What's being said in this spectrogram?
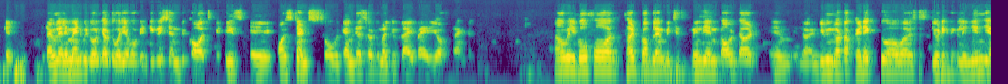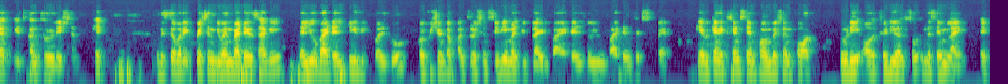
Okay. Triangular element we don't have to worry about integration because it is a constant, so we can just have to multiply by area of triangle. Now we'll go for third problem, which is mainly encountered in giving a lot of headache to our geotechnical engineer is consolidation. Okay. This is our equation given by Terzaghi. Del u by del t is equal to coefficient of consolidation CV multiplied by del 2u by del z square. Okay, we can extend same formulation for 2D or 3D also in the same line. Okay.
